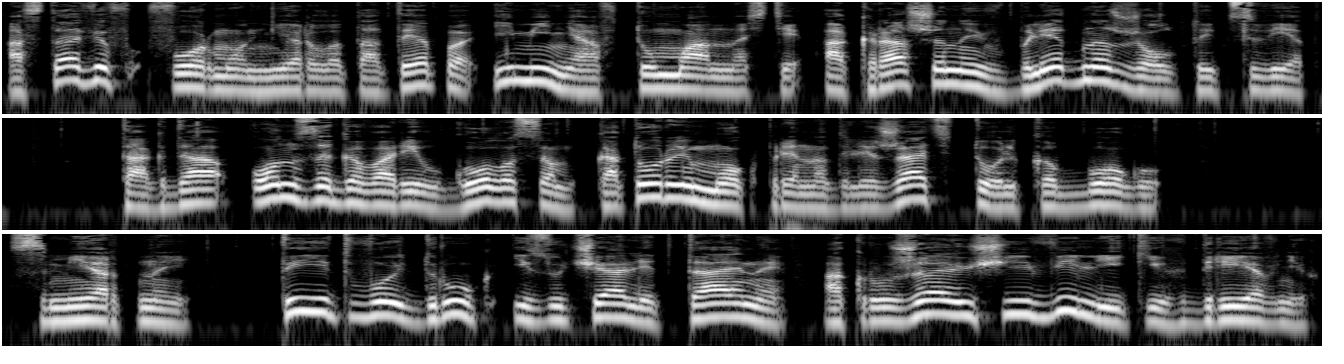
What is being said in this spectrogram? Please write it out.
оставив форму Ньерлатотепа и меня в туманности, окрашенной в бледно-желтый цвет. Тогда он заговорил голосом, который мог принадлежать только Богу. «Смертный, ты и твой друг изучали тайны, окружающие великих древних.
